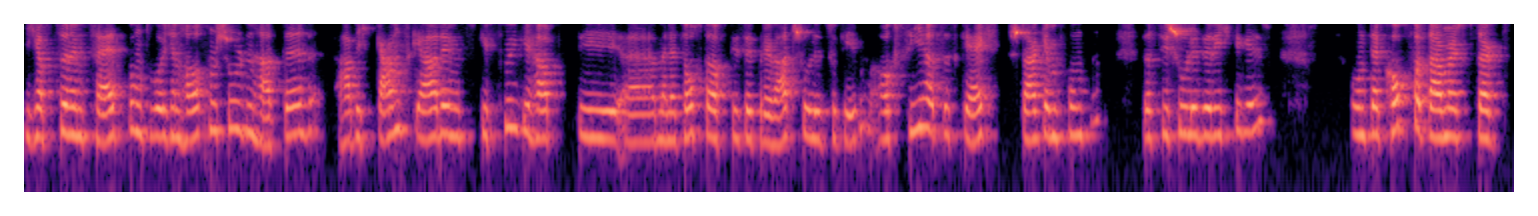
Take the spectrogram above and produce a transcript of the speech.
Ich habe zu einem Zeitpunkt, wo ich einen Haufen Schulden hatte, habe ich ganz klar das Gefühl gehabt, die, äh, meine Tochter auf diese Privatschule zu geben. Auch sie hat es gleich stark empfunden, dass die Schule die richtige ist. Und der Kopf hat damals gesagt,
